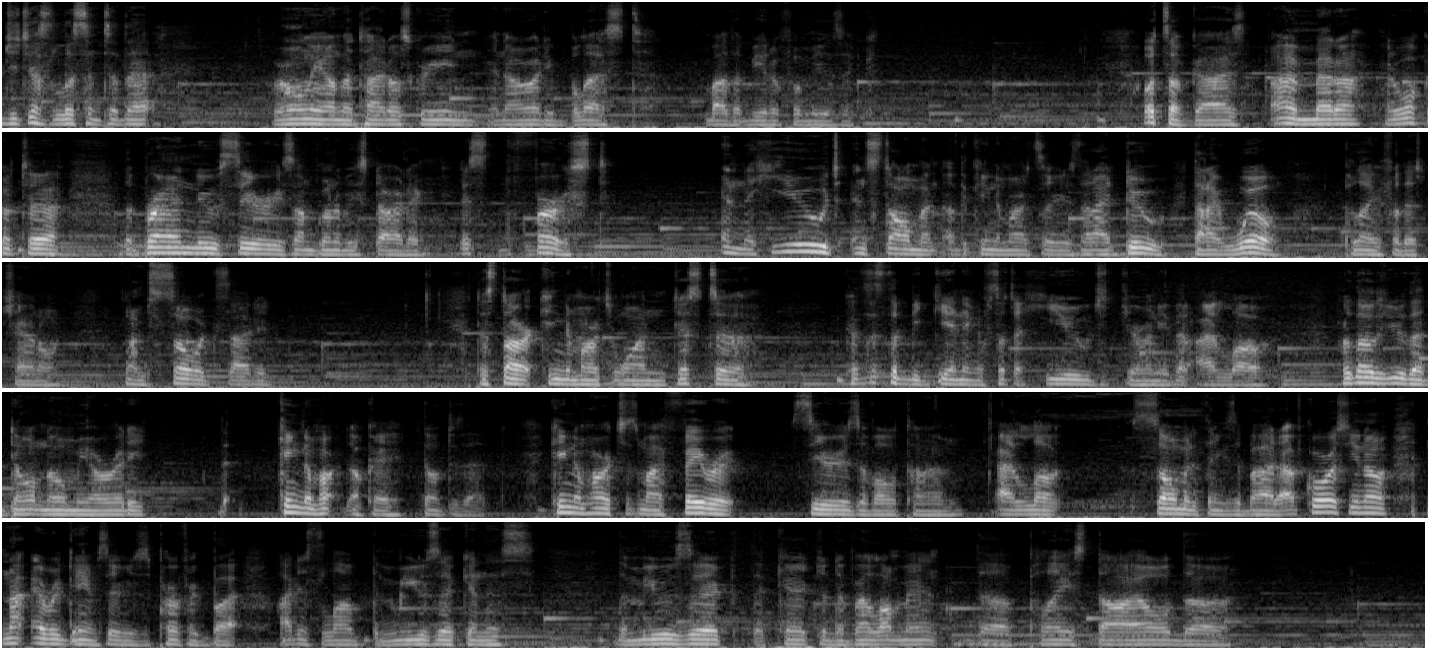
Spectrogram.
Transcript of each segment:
Would you just listen to that? We're only on the title screen and already blessed by the beautiful music. What's up guys, I'm Meta and welcome to the brand new series I'm going to be starting. This is the first in the huge installment of the Kingdom Hearts series that I do, that I will play for this channel. I'm so excited to start Kingdom Hearts 1 just to because it's the beginning of such a huge journey that I love. For those of you that don't know me already, Kingdom Hearts. Okay, don't do that. Kingdom Hearts is my favorite series of all time. I love so many things about it. Of course, you know, not every game series is perfect, but I just love the music in this. The music, the character development, the play style, the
